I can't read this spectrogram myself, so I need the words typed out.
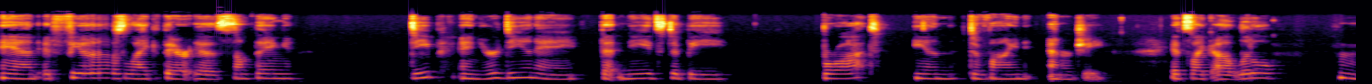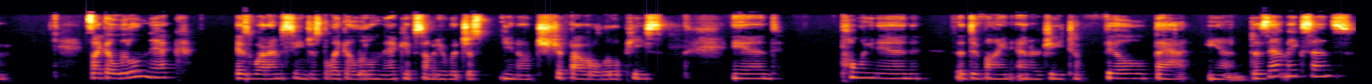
And it feels like there is something deep in your DNA that needs to be brought in divine energy. It's like a little, hmm, it's like a little nick, is what I'm seeing, just like a little nick if somebody would just, you know, chip out a little piece and pulling in the divine energy to fill that in. Does that make sense?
